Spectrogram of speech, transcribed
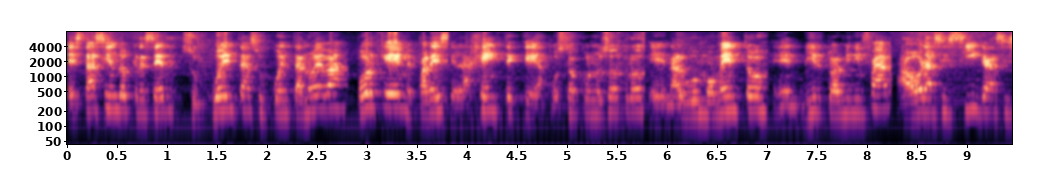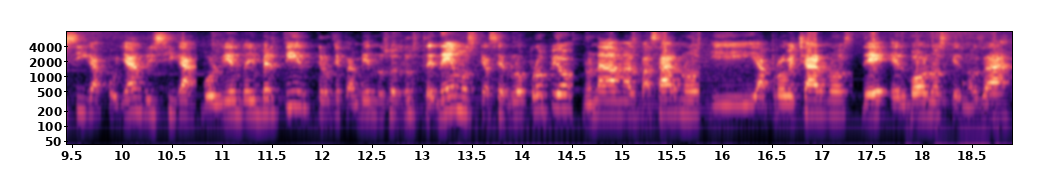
está haciendo crecer su cuenta, su cuenta nueva, porque me parece que la gente que apostó con nosotros en algún momento en Virtual Minifar, ahora sí siga, sí siga apoyando y siga volviendo a invertir. Creo que también nosotros tenemos que hacer lo propio, no nada más basarnos y aprovecharnos de el bonus que nos da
